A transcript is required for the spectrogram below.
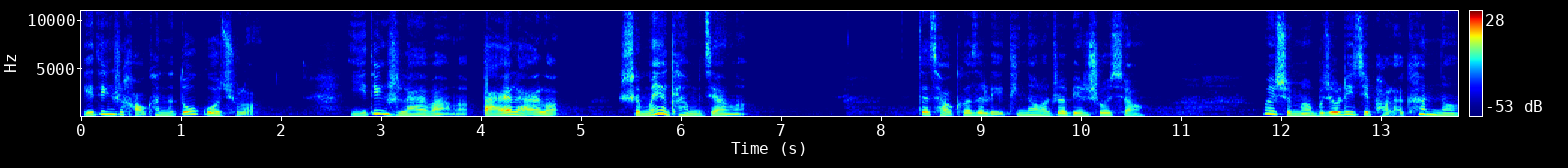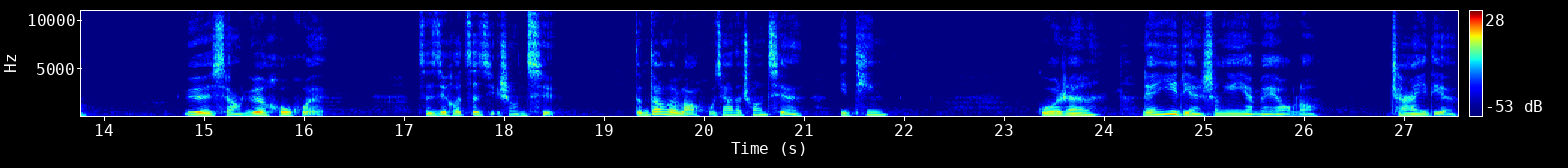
一定是好看的都过去了，一定是来晚了，白来了，什么也看不见了。在草窠子里听到了这边说笑，为什么不就立即跑来看呢？越想越后悔，自己和自己生气。等到了老胡家的窗前，一听，果然连一点声音也没有了，差一点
